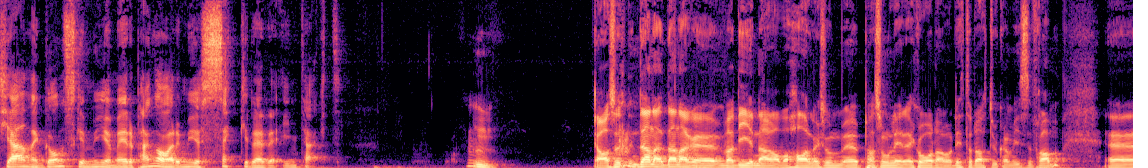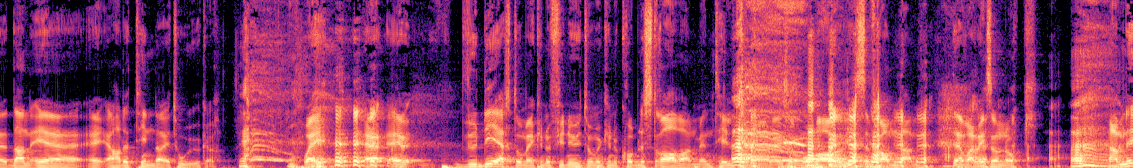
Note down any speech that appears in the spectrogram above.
tjener ganske mye mer penger og har en mye sikrere inntekt. Ja, altså denne, denne eh, verdien der av å ha liksom eh, personlige rekorder og ditt og datt du kan vise fram, eh, den er jeg, jeg hadde Tinder i to uker. Og jeg, jeg, jeg vurderte om jeg kunne finne ut om jeg kunne koble stravaen min til Tinder liksom, og bare vise fram den. Det var liksom nok. Nei, men det,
